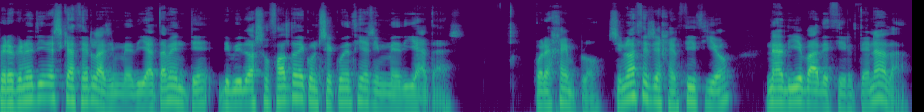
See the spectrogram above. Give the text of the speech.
pero que no tienes que hacerlas inmediatamente debido a su falta de consecuencias inmediatas. Por ejemplo, si no haces ejercicio, nadie va a decirte nada,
